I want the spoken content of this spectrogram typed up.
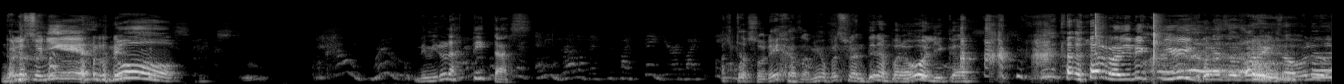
¡No lo soñé! ¡No! Le miró las tetas. Estas orejas, amigo, parece una antena parabólica. Agarra DirecTV con esas orejas, boludo.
